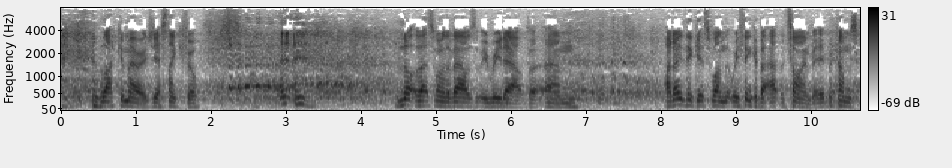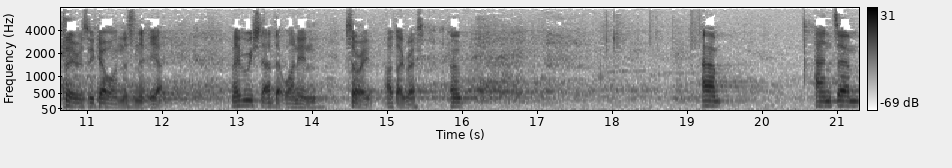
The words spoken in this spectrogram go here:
like a marriage, yes, thank you, Phil. Not that that's one of the vows that we read out, but um, I don't think it's one that we think about at the time, but it becomes clear as we go on, doesn't it? Yeah. Maybe we should add that one in. Sorry, I digress. Um, um, and um,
